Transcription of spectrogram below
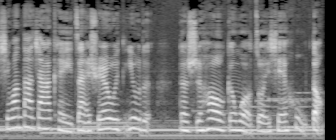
希望大家可以在 share with you 的的时候跟我做一些互动。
